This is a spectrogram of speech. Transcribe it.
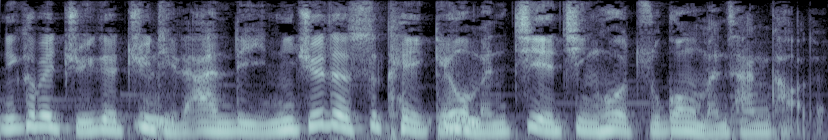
你可不可以举一个具体的案例？你觉得是可以给我们借鉴或足供我们参考的？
